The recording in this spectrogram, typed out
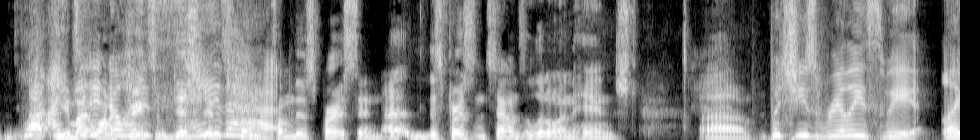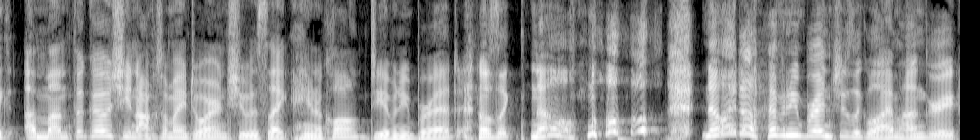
Well, I- I you might want to create some distance from from this person. Uh, this person sounds a little unhinged. Um, But she's really sweet. Like a month ago, she knocked on my door and she was like, Hey, Nicole, do you have any bread? And I was like, No, no, I don't have any bread. And she's like, Well, I'm hungry.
